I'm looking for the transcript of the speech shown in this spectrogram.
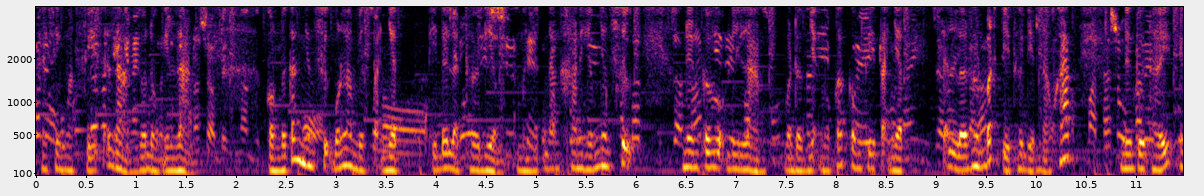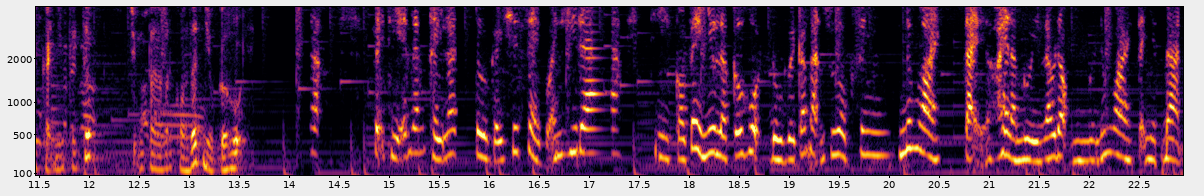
hay sinh hoạt phí sẽ giảm do đồng yên giảm. Còn với các nhân sự muốn làm việc tại Nhật thì đây là thời điểm mà Nhật đang khan hiếm nhân sự nên cơ hội đi làm và được nhận vào các công ty tại Nhật sẽ lớn hơn bất kỳ thời điểm nào khác. Nên tôi thấy bên cạnh những thách thức, chúng ta vẫn còn rất nhiều cơ hội. Dạ. Vậy thì em đang thấy là từ cái chia sẻ của anh Hira thì có vẻ như là cơ hội đối với các bạn du học sinh nước ngoài tại hay là người lao động người nước ngoài tại Nhật Bản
